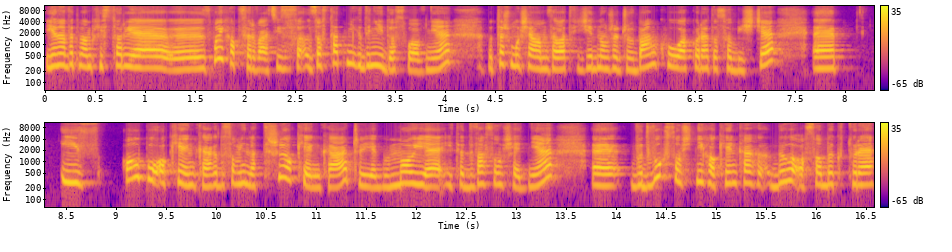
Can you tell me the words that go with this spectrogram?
Ja nawet mam historię z moich obserwacji, z, ostatnich dni dosłownie, bo też musiałam załatwić jedną rzecz w banku, akurat osobiście. I w obu okienkach, dosłownie na trzy okienka, czyli jakby moje i te dwa sąsiednie, e, w dwóch sąsiednich okienkach były osoby, które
